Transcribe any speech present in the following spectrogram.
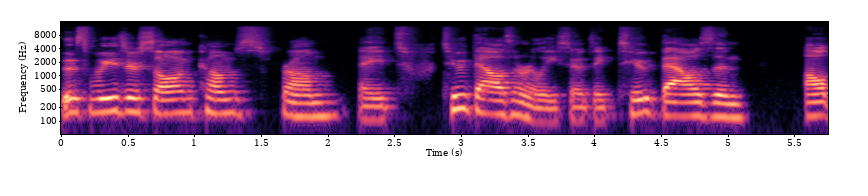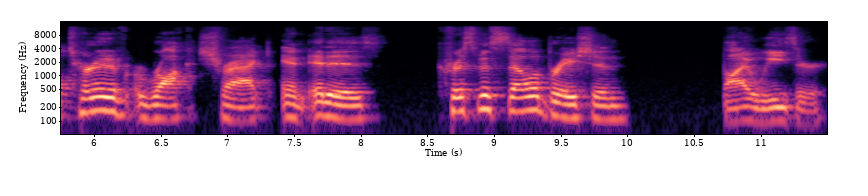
this Weezer song comes from a t- 2000 release. So it's a 2000 alternative rock track, and it is Christmas Celebration by Weezer.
